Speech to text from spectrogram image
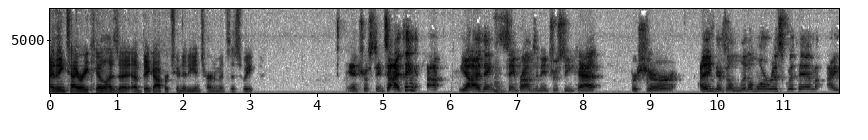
I think Tyreek Hill has a, a big opportunity in tournaments this week. Interesting. So I think, uh, yeah, I think St. Brown's an interesting cat for sure. I think there's a little more risk with him. I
